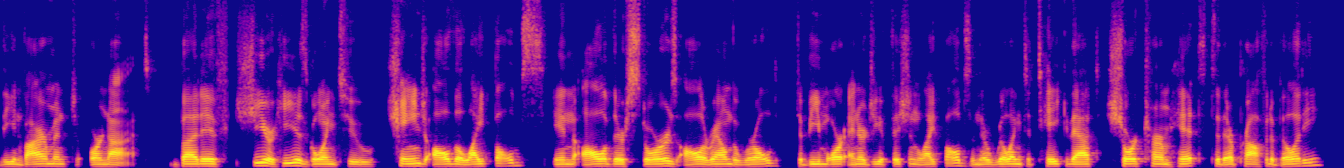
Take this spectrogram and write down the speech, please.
the environment or not. But if she or he is going to change all the light bulbs in all of their stores all around the world to be more energy efficient light bulbs, and they're willing to take that short term hit to their profitability,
